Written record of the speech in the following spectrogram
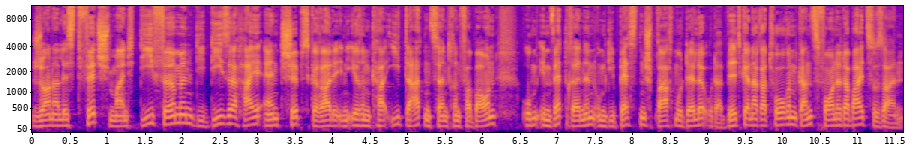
Journalist Fitch meint die Firmen, die diese High-End-Chips gerade in ihren KI-Datenzentren verbauen, um im Wettrennen um die besten Sprachmodelle oder Bildgeneratoren ganz vorne dabei zu sein.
